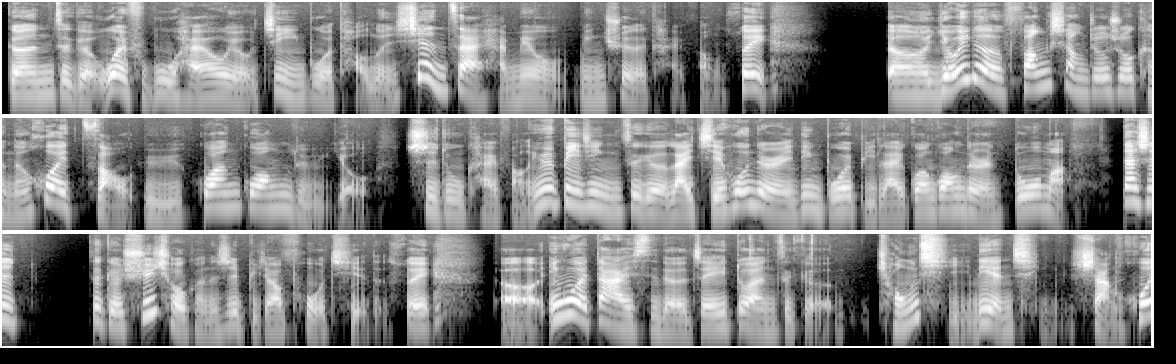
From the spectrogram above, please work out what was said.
跟这个卫福部还要有进一步的讨论，现在还没有明确的开放，所以。呃，有一个方向就是说，可能会早于观光旅游适度开放，因为毕竟这个来结婚的人一定不会比来观光的人多嘛。但是这个需求可能是比较迫切的，所以呃，因为大 S 的这一段这个重启恋情闪婚，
